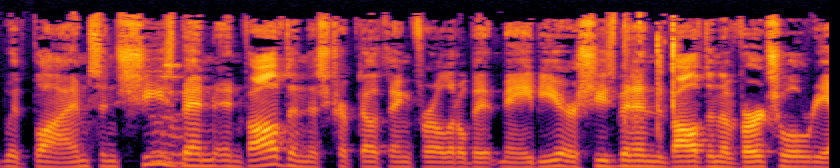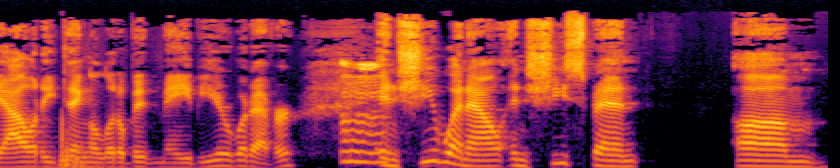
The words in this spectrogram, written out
with Blimes, and she's Mhm. been involved in this crypto thing for a little bit, maybe, or she's been involved in the virtual reality thing a little bit, maybe, or whatever. Mhm. And she went out and she spent um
